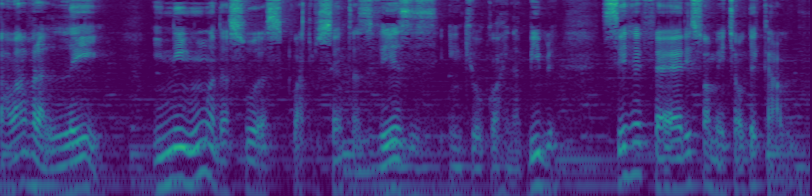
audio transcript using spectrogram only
palavra lei, em nenhuma das suas 400 vezes em que ocorre na Bíblia, se refere somente ao decálogo,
